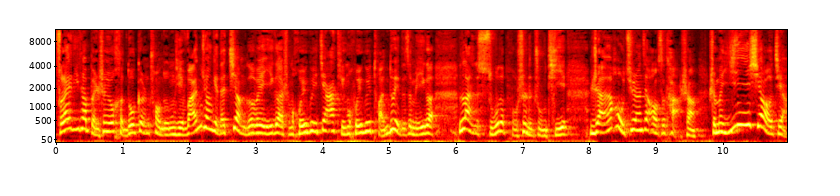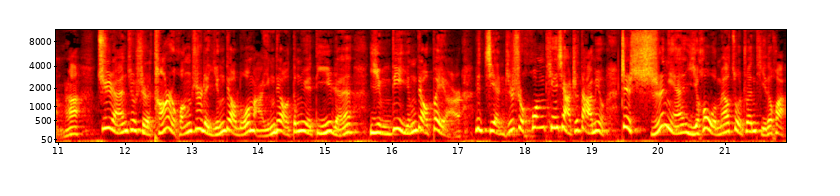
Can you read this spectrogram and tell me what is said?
弗莱迪他本身有很多个人创作东西，完全给他降格为一个什么回归家庭、回归团队的这么一个烂俗的普世的主题，然后居然在奥斯卡上什么音效奖啊，居然就是堂而皇之的赢掉罗马、赢掉登月第一人、影帝赢掉贝尔，那简直是荒天下之大谬，这是。十年以后我们要做专题的话，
